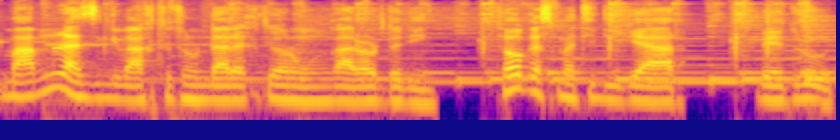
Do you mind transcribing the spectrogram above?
ممنون از اینکه وقتتون در اختیارمون قرار دادین. تا قسمتی دیگر بدرود.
